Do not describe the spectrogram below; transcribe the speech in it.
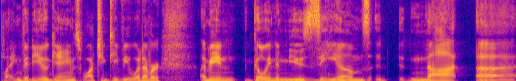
playing video games watching tv whatever. I mean going to museums not uh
